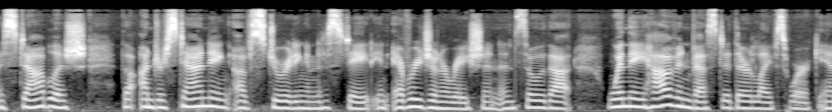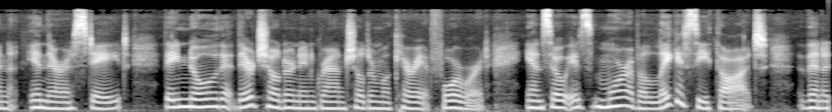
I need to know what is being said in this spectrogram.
establish the understanding of stewarding an estate in every generation. And so that when they have invested their life's work in, in their estate, they know that their children and grandchildren will carry it forward. And so it's more of a legacy thought than a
